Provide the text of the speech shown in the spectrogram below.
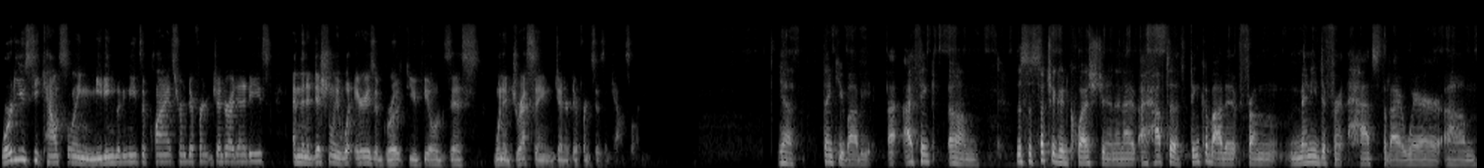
Where do you see counseling meeting the needs of clients from different gender identities? And then additionally, what areas of growth do you feel exists when addressing gender differences in counseling? Yeah, thank you, Bobby. I, I think um, this is such a good question, and I, I, have to think about it from many different hats that I wear. Um,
